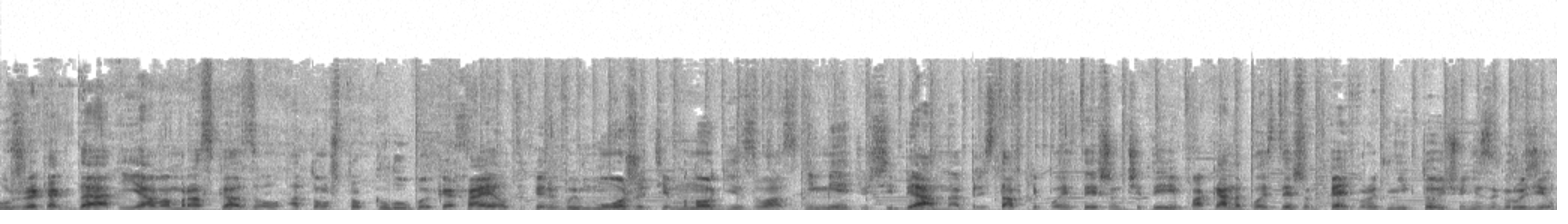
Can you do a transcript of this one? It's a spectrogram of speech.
уже когда я вам рассказывал о том, что клубы КХЛ теперь вы можете, многие из вас, иметь у себя на приставке PlayStation 4, пока на PlayStation 5 вроде никто еще не загрузил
